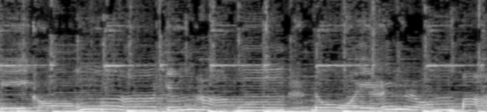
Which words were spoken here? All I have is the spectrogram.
ปีของจึงหัก ด้วยริ้นลมปา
